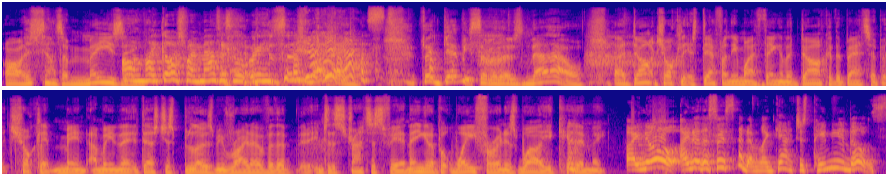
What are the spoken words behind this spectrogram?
Oh, this sounds amazing. Oh my gosh, my mouth is watering. So yes. Then get me some of those now. Uh, dark chocolate is definitely my thing, and the darker the better. But chocolate mint, I mean, that just blows me right over the into the stratosphere. And then you're going to put wafer in as well. You're killing me. I know, I know. That's what I said. I'm like, yeah, just pay me in those.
